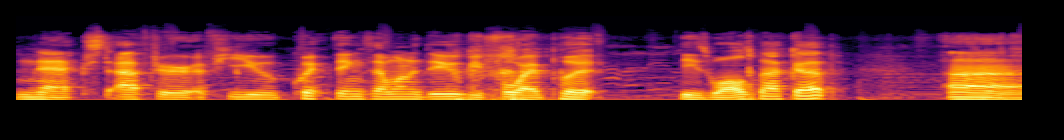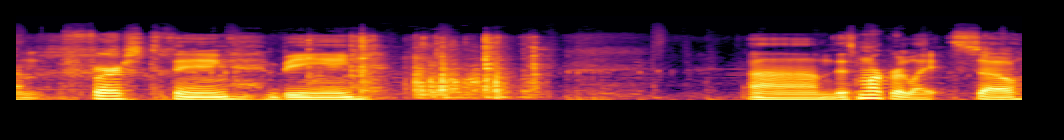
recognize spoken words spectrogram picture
next after a few quick things I want to do before I put these walls back up. Um, first thing being um, this marker light. So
